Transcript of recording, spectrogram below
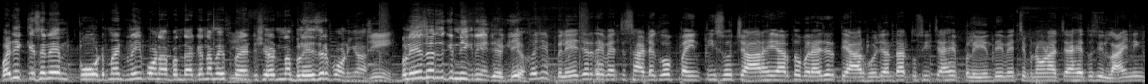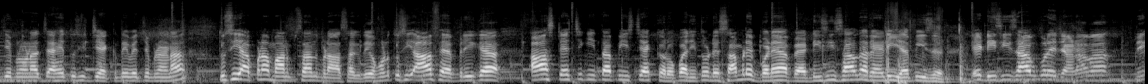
ਭਾਜੀ ਕਿਸੇ ਨੇ ਕੋਟ ਪੈਂਟ ਨਹੀਂ ਪਾਉਣਾ ਬੰਦਾ ਕਹਿੰਦਾ ਮੈਂ ਪੈਂਟ ਸ਼ਰਟ ਨਾਲ ਬਲੇਜ਼ਰ ਪਾਉਣੀਆਂ ਜੀ। ਬਲੇਜ਼ਰ ਦੀ ਕਿੰਨੀ ਰੇਂਜ ਹੈਗੀ ਆ। ਦੇਖੋ ਜੀ ਬਲੇਜ਼ਰ ਦੇ ਵਿੱਚ ਸਾਡੇ ਕੋਲ 3500 4000 ਤੋਂ ਬਲੇਜ਼ਰ ਤਿਆਰ ਹੋ ਜਾਂਦਾ। ਤੁਸੀਂ ਚਾਹੇ ਪਲੇਨ ਦੇ ਵਿੱਚ ਬਣਾਉਣਾ ਚਾਹੇ ਤੁਸੀਂ ਲਾਈਨਿੰਗ 'ਚ ਬਣਾਉਣਾ ਚਾਹੇ ਤੁਸੀਂ ਚੈੱਕ ਦੇ ਵਿੱਚ ਬਣਾਉਣਾ ਤੁਸੀਂ ਆਪਣਾ ਮਨਪਸੰਦ ਬਣਾ ਸਕਦੇ ਹੋ। ਹੁਣ ਤੁਸੀਂ ਆਹ ਫੈਬਰਿਕ ਆ ਆਹ ਸਟਿਚ ਕੀਤਾ ਪੀਸ ਚੈੱਕ ਕਰੋ ਭਾਜੀ ਤੁਹਾਡੇ ਸਾਹਮਣੇ ਬਣਿਆ ਪਿਆ ਡੀਸੀ ਸਾਹਿਬ ਦਾ ਰੈਡੀ ਆ ਪੀਸ ਇਹ ਡੀਸੀ ਸਾਹਿਬ ਕੋਲੇ ਜਾਣਾ ਵਾ ਤੇ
